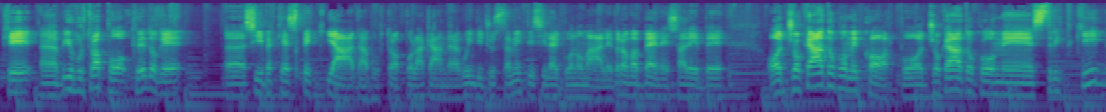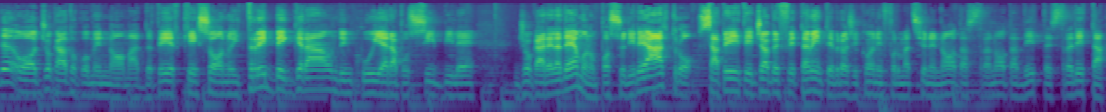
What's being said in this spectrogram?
che eh, io purtroppo credo che Uh, sì, perché è specchiata purtroppo la camera, quindi giustamente si leggono male. Però va bene, sarebbe. Ho giocato come corpo, ho giocato come Street Kid o ho giocato come Nomad. Perché sono i tre background in cui era possibile giocare la demo, non posso dire altro. Sapete già perfettamente, però, siccome è un'informazione nota, stranota, detta e stradetta,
